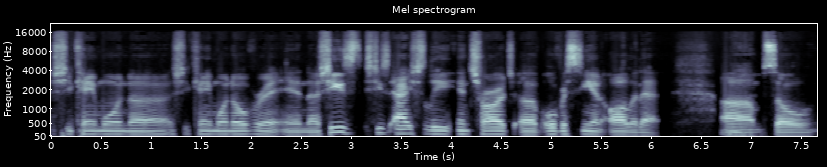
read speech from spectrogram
she came on. Uh, she came on over, and uh, she's she's actually in charge of overseeing all of that. Mm-hmm. Um, so,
